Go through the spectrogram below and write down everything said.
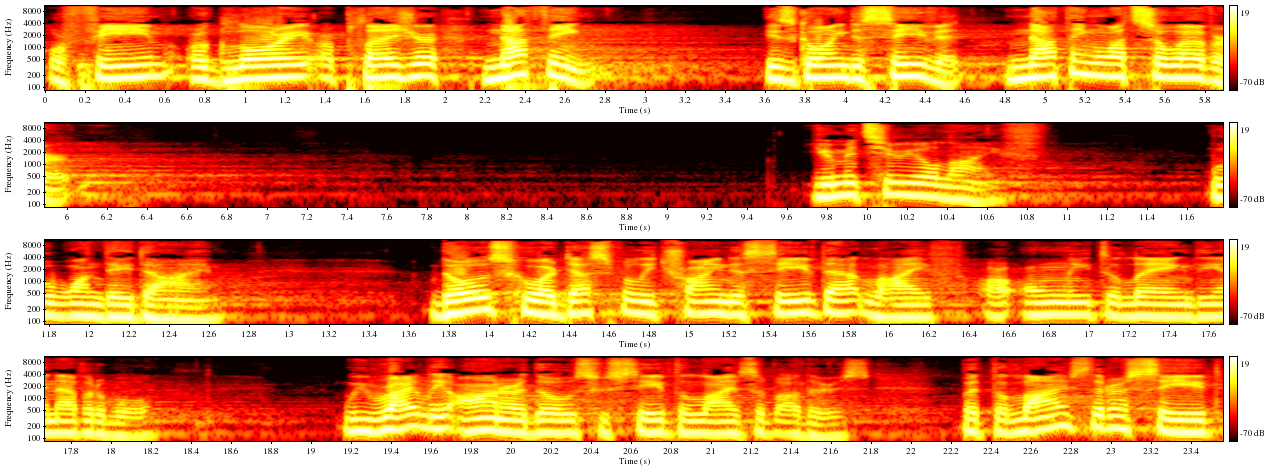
or fame or glory or pleasure, nothing is going to save it. Nothing whatsoever. Your material life will one day die. Those who are desperately trying to save that life are only delaying the inevitable. We rightly honor those who save the lives of others but the lives that are saved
